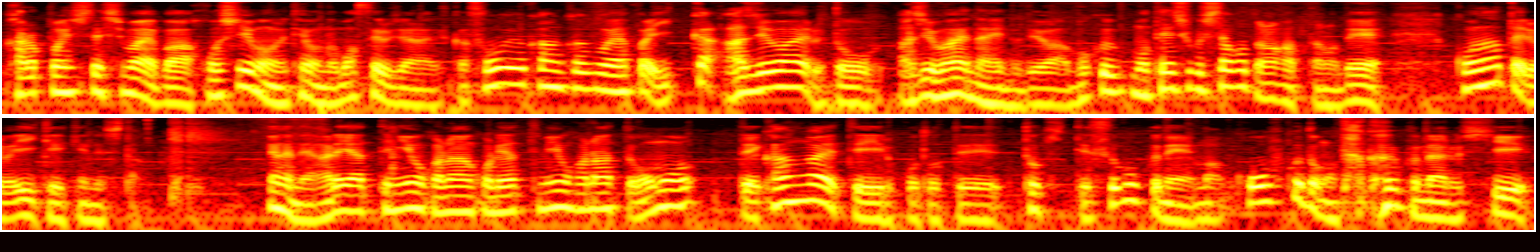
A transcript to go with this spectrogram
空っぽにしてしまえば欲しいものに手を伸ばせるじゃないですか。そういう感覚をやっぱり一回味わえると味わえないのでは、僕も転職したことなかったので、このあたりはいい経験でした。なんかね、あれやってみようかな、これやってみようかなって思って考えていることって、時ってすごくね、まあ幸福度も高くなるし、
